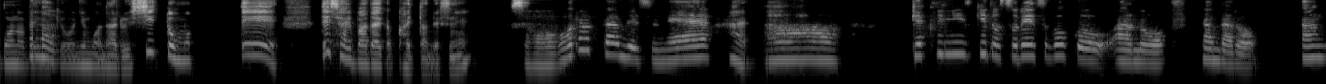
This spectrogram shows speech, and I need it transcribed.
語の勉強にもなるし、と思って、で、サイバー大学入ったんですね。そうだったんですね。はい。ああ。逆に、けど、それすごく、あの、なんだろう。韓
